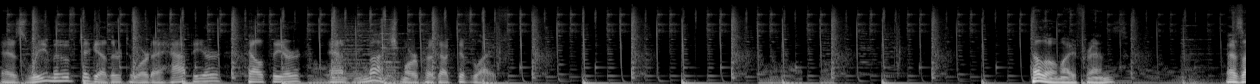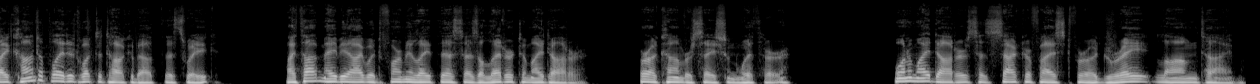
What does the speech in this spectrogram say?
as we move together toward a happier, healthier, and much more productive life. Hello, my friends. As I contemplated what to talk about this week, I thought maybe I would formulate this as a letter to my daughter or a conversation with her. One of my daughters has sacrificed for a great long time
